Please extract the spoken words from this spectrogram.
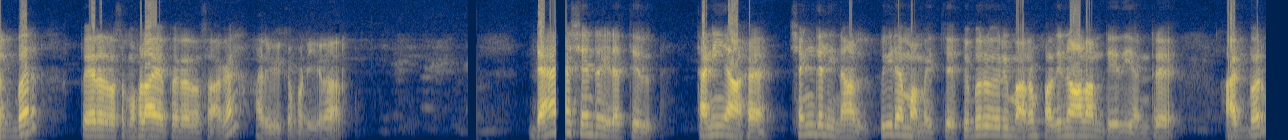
அக்பர் பேரரசு முகலாய பேரரசாக அறிவிக்கப்படுகிறார். டேஷ் என்ற இடத்தில் தனியாக செங்கலினால் பீடம் அமைத்து பிப்ரவரி மாதம் பதினாலாம் தேதி அன்று அக்பர்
